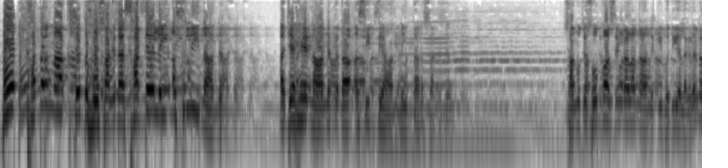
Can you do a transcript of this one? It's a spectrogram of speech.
ਬਹੁਤ ਖਤਰਨਾਕ ਸਿੱਧ ਹੋ ਸਕਦਾ ਸਾਡੇ ਲਈ ਅਸਲੀ ਨਾਨਕ। ਅਜਿਹੇ ਨਾਨਕ ਦਾ ਅਸੀਂ ਧਿਆਨ ਨਹੀਂ ਧਰ ਸਕਦੇ। ਸਾਨੂੰ ਤੇ ਸੋਭਾ ਸਿੰਘ ਵਾਲਾ ਨਾਨਕ ਹੀ ਵਧੀਆ ਲੱਗਦਾ ਨਾ,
